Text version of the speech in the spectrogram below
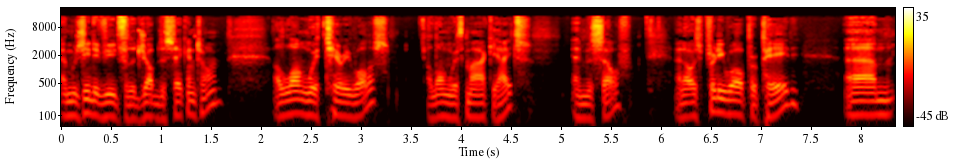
and was interviewed for the job the second time, along with Terry Wallace, along with Mark Yates and myself, and I was pretty well prepared. Um,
